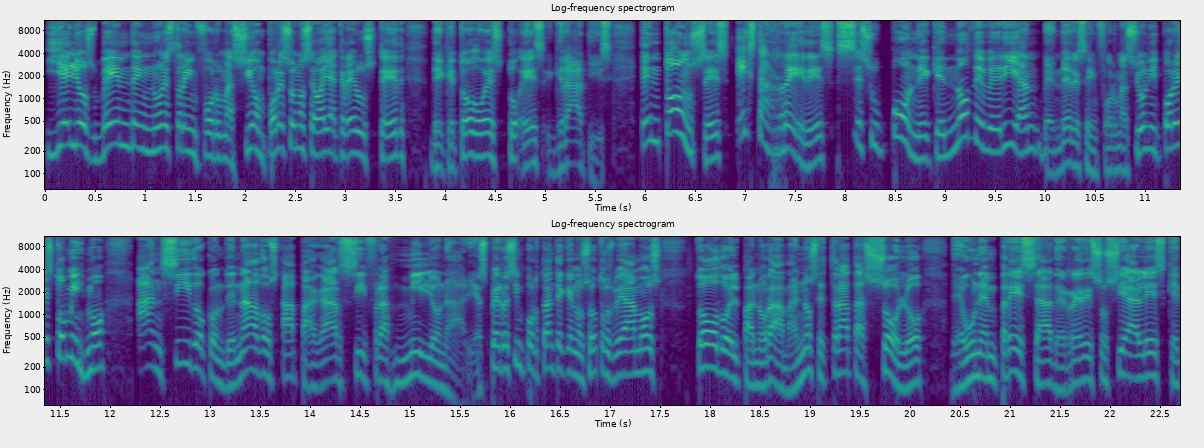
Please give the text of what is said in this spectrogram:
y ellos venden nuestra información. Por eso no se vaya a creer usted de que todo esto es gratis. Entonces, estas redes se supone que no deberían vender esa información y por esto mismo han sido condenados a pagar cifras millonarias. Pero es importante que nosotros veamos todo el panorama. No se trata solo de una empresa de redes sociales que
